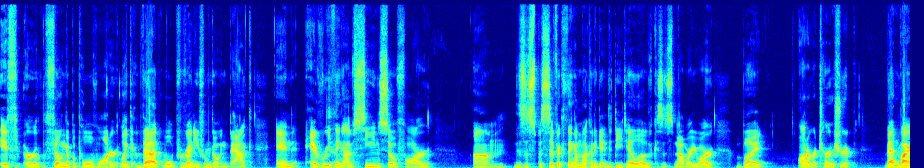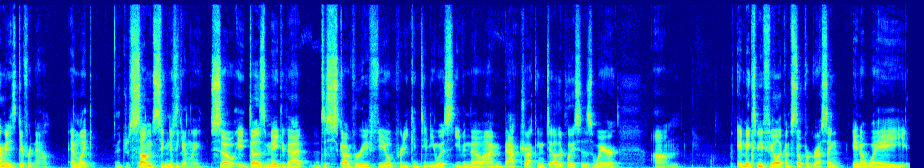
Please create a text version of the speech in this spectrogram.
if or filling up a pool of water like that will prevent you from going back and everything i've seen so far um, this is a specific thing i'm not going to get into detail of because it's not where you are but on a return trip that environment is different now and like some significantly so it does make that discovery feel pretty continuous even though i'm backtracking to other places where um, it makes me feel like I'm still progressing in a way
